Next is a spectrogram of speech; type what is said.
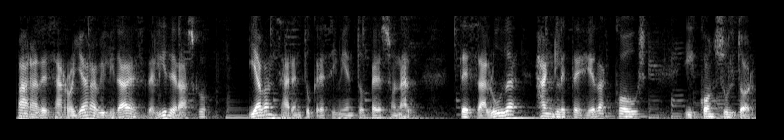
para desarrollar habilidades de liderazgo y avanzar en tu crecimiento personal. Te saluda Hangle Tejeda, coach y consultor.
